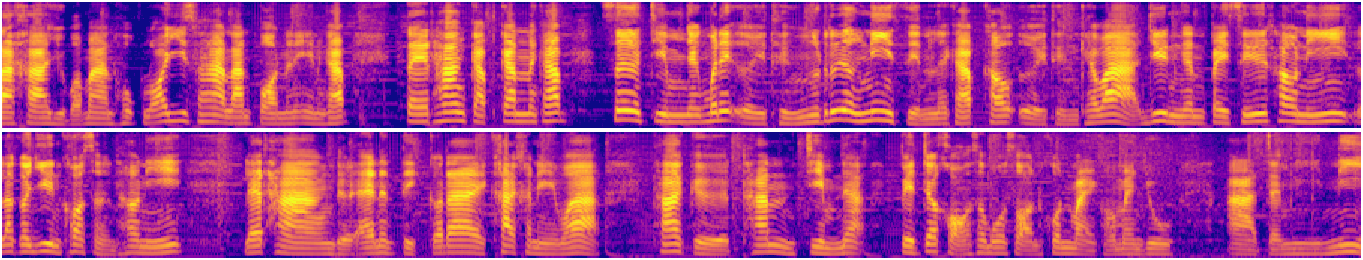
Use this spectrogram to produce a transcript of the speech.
ราคาอยู่ประมาณ 625 ล้านปอนด์นั่นเองครับแต่ทางกลับกันนะครับเซอร์จิมยังไม่ได้เอ่ยถึงเรื่องหนี้สินเลยครับเขาเอ่ยถึงแค่ว่ายื่นเงินไปซื้อเท่านี้ แล้วก็ยื่นข้อเสนอเท่านี้ และทางเดอะแอตแลนติกก็ได้คาดคะเนว่า ถ้าเกิดท่านจิมเนี่ยเป็นเจ้าของสโมสรคนใหม่ของแมนยูอาจจะมีหนี้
